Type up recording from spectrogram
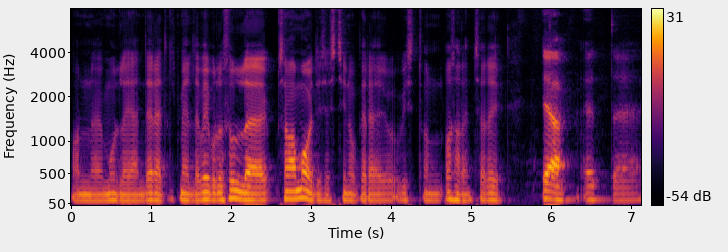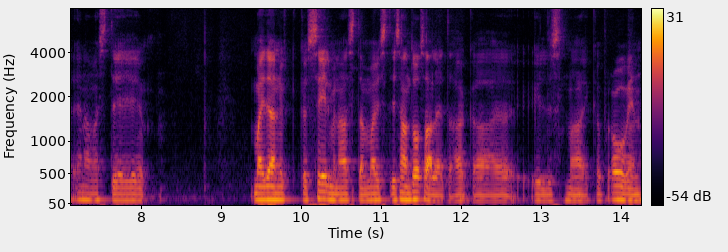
on mulle jäänud eredalt meelde, võib-olla sulle samamoodi, sest sinu pere ju vist on osalenud seal, ei? jaa, et äh, enamasti ma ei tea nüüd, kas eelmine aasta ma vist ei saanud osaleda, aga üldiselt ma ikka proovin,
